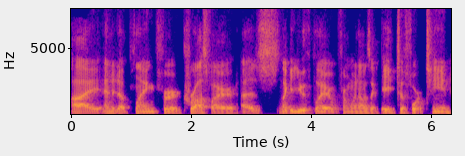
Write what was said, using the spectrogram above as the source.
I ended up playing for Crossfire as like a youth player from when I was like eight to 14.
